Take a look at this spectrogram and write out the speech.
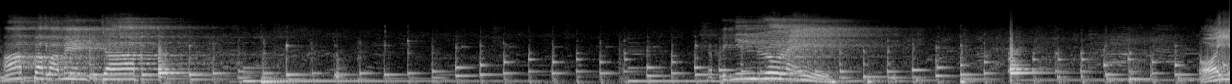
Apa kok mencep? Kepingin ro lek. Hei!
